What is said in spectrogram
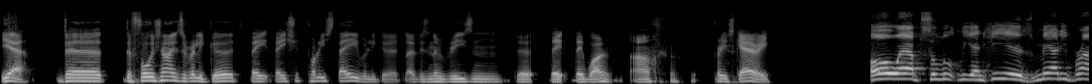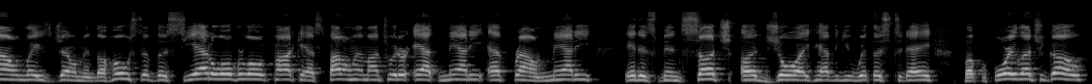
Yeah, the the 49ers are really good. They they should probably stay really good. Like there's no reason that they, they won't. Uh, pretty scary. Oh, absolutely. And he is Matty Brown, ladies and gentlemen, the host of the Seattle Overload podcast. Follow him on Twitter at Matty F. Brown. Matty it has been such a joy having you with us today. But before I let you go,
